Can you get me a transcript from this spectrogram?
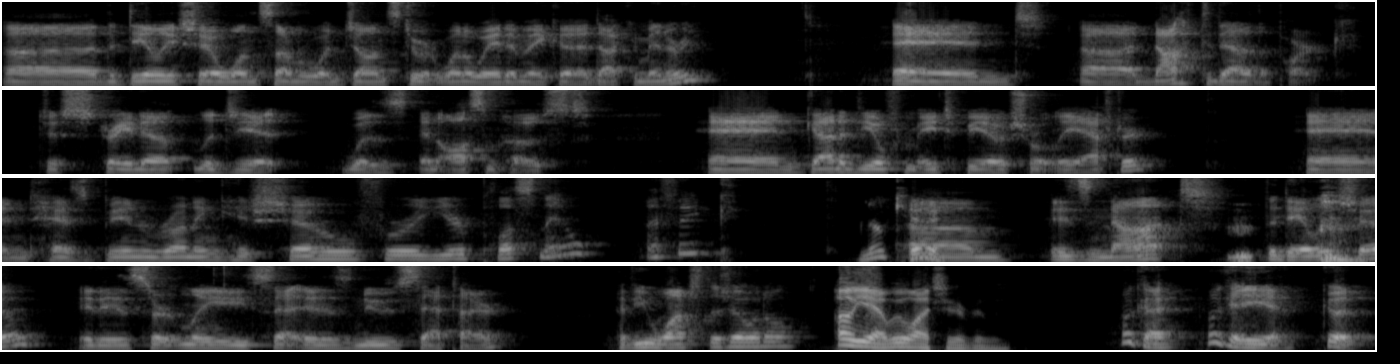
uh, the Daily Show one summer when Jon Stewart went away to make a documentary, and uh, knocked it out of the park. Just straight up legit was an awesome host, and got a deal from HBO shortly after, and has been running his show for a year plus now. I think. No kidding. Um, is not the Daily Show. It is certainly sa- it is news satire. Have you watched the show at all? oh yeah, we watch it every week. Okay. Okay. Yeah. Good.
